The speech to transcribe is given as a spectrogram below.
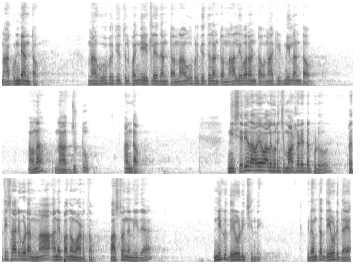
నా గుండె అంటావు. నా ఊపిరితిత్తులు పని చేయట్లేదు అంటావు నా ఊపిరితిత్తులు అంటావు. నా లివర్ అంటావు. నా కిడ్నీలు అంటావు. అవునా? నా జుట్టు అంటావు. నీ శరీర అవయవాల గురించి మాట్లాడేటప్పుడు ప్రతిసారి కూడా నా అనే పదం వాడతావు. వాస్తవంగా నీదే? నీకు దేవుడిచ్చింది. ఇదంతా దేవుడి దయ.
